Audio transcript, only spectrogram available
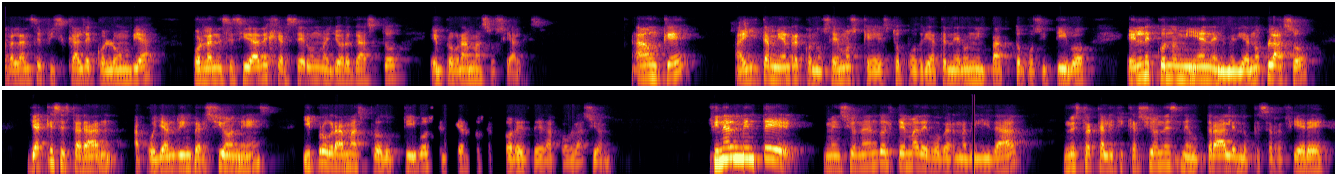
al balance fiscal de Colombia por la necesidad de ejercer un mayor gasto en programas sociales. Aunque ahí también reconocemos que esto podría tener un impacto positivo en la economía en el mediano plazo, ya que se estarán apoyando inversiones y programas productivos en ciertos sectores de la población. Finalmente, mencionando el tema de gobernabilidad, nuestra calificación es neutral en lo que se refiere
